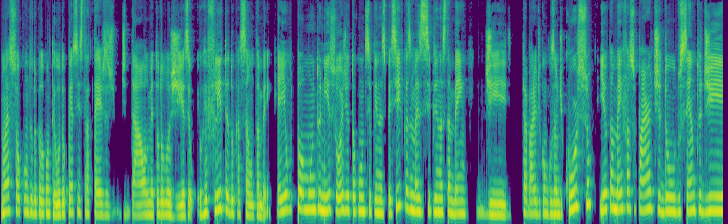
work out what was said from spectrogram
Não é só o conteúdo pelo conteúdo, eu penso em estratégias de, de dar aula, metodologias, eu, eu, reflito educação também. E aí eu tô muito nisso hoje, eu tô com disciplinas específicas, mas disciplinas também de trabalho de conclusão de curso, e eu também faço parte do, do centro de.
